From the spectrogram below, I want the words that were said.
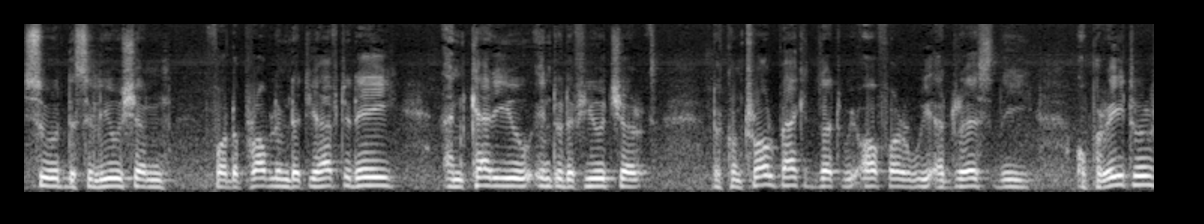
suit the solution for the problem that you have today and carry you into the future. The control package that we offer, we address the operator,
